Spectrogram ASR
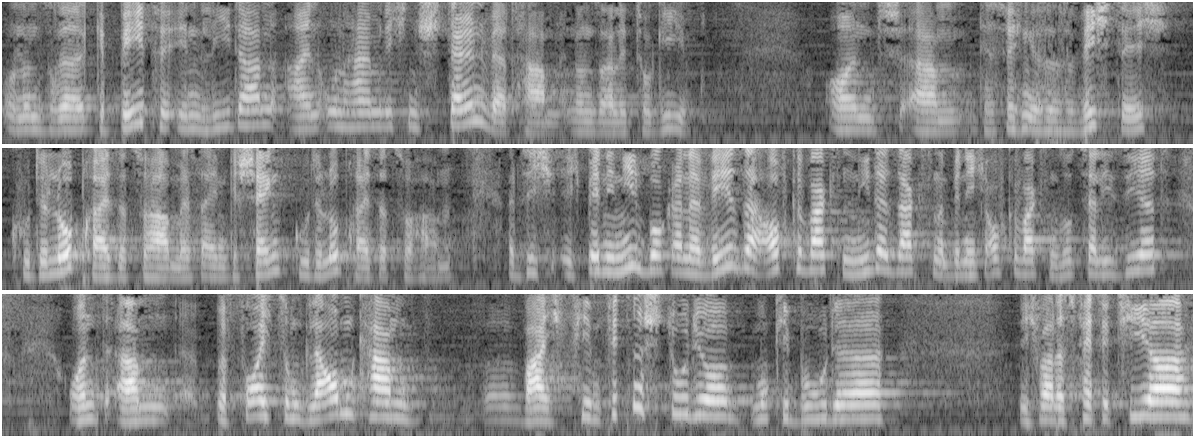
und unsere Gebete in Liedern einen unheimlichen Stellenwert haben in unserer Liturgie. Und ähm, deswegen ist es wichtig, gute Lobpreiser zu haben. Es ist ein Geschenk, gute Lobpreiser zu haben. Als ich, ich bin in Nienburg an der Weser aufgewachsen, in Niedersachsen, da bin ich aufgewachsen, sozialisiert. Und ähm, bevor ich zum Glauben kam, war ich viel im Fitnessstudio, Muckibude. Ich war das fette Tier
